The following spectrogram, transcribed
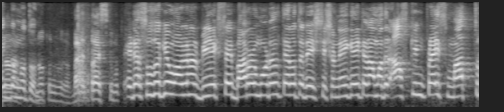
একদম নতুন। মানে এটা সুজুকি ওয়াগনার বিএক্সআই বারোর মডেল তেরোতে রেজিস্ট্রেশন এই গাড়িটার আমাদের আস্কিং প্রাইস মাত্র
